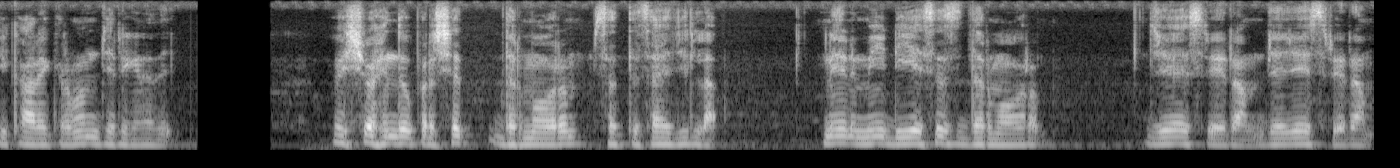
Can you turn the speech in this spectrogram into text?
ఈ కార్యక్రమం జరిగినది. విశ్వ హిందూ పరిషత్ ధర్మవరం సత్యసాయి జిల్లా. నేను మీ డిఎస్ఎస్ ధర్మవరం. జయ శ్రీరామ్ జయ జయ శ్రీరామ్.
